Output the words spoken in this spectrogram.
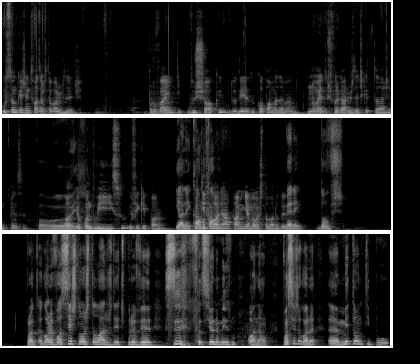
O som que a gente faz ao estabar os dedos provém tipo, do choque do dedo com a palma da mão. Não é do esfregar os dedos que toda a gente pensa. Pá, Pois. eu quando li isso, eu fiquei parvo. E olhem, eu calma, tive calma. que olhar para a minha mão a estabar o dedo. Esperem, dou-vos. Pronto, agora vocês estão a estalar os dedos para ver se funciona mesmo ou não. Vocês agora ah, metam tipo.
